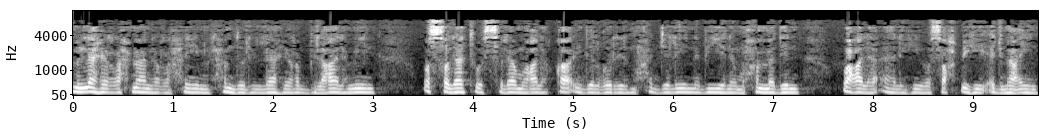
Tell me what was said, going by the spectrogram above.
بسم الله الرحمن الرحيم. الحمد لله رب العالمين. والصلاة والسلام على قائد الغر المحجلين نبينا محمد وعلى آله وصحبه أجمعين.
